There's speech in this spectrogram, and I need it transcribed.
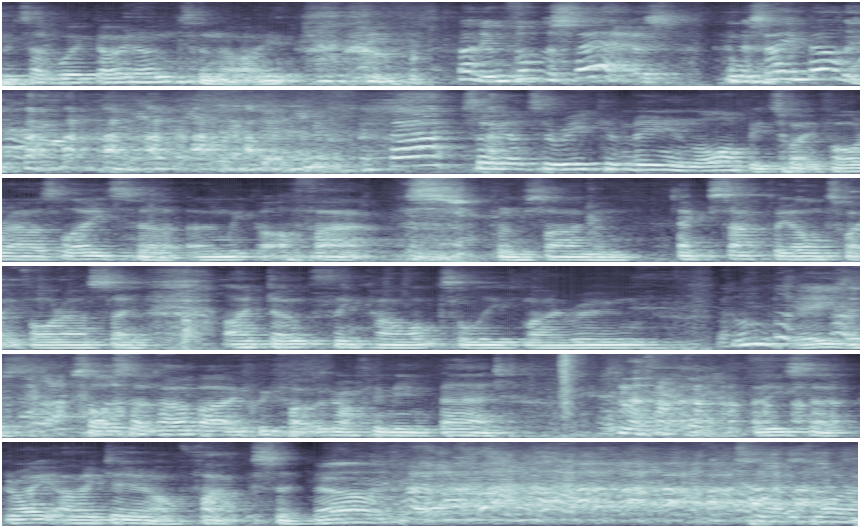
We said, we're going home tonight. and he was up the stairs in the same building. so we had to reconvene in the lobby 24 hours later, and we got a fax from Simon exactly on 24 hours saying, I don't think I want to leave my room. Oh, Jesus. So I said, how about if we photograph him in bed? and he said, great idea, I'll fax him. No. 24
